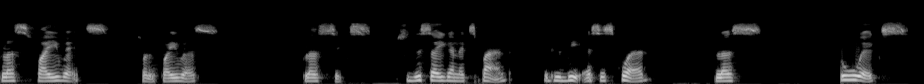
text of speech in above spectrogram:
plus 5x sorry 5s plus 6 so this I can expand. It will be s square plus 2x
